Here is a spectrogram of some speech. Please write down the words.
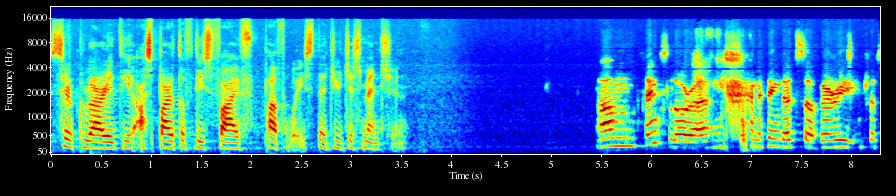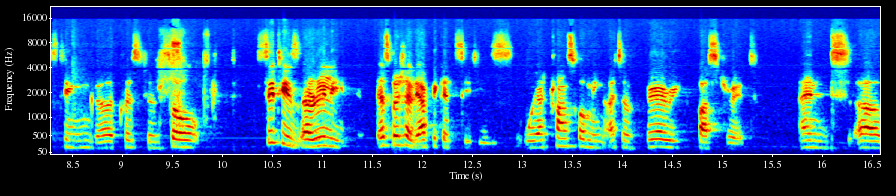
circularity as part of these five pathways that you just mentioned? Um, thanks, Laura. And, and, I think that's a very interesting uh, question. So, cities are really, especially African cities, we are transforming at a very fast rate. And uh,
